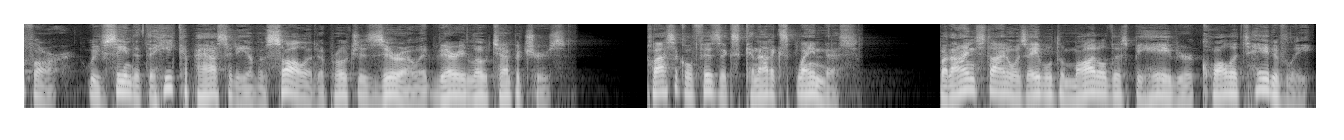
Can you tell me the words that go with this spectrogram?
far, we've seen that the heat capacity of a solid approaches zero at very low temperatures. Classical physics cannot explain this, but Einstein was able to model this behavior qualitatively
